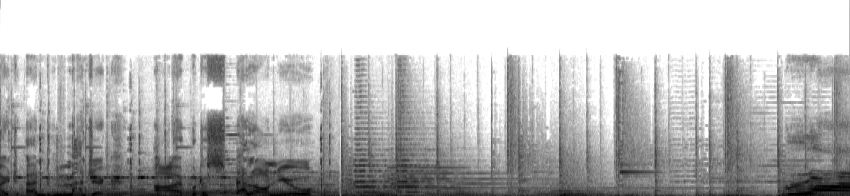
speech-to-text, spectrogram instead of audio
Might and magic. I put a spell on you. Roar!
